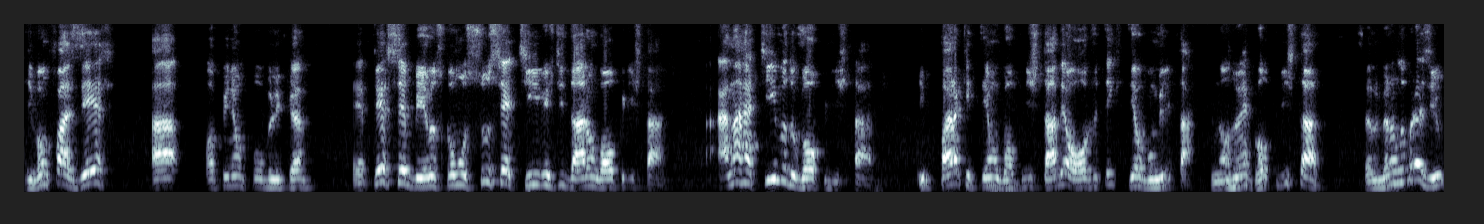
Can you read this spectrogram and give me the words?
que vão fazer a opinião pública é, percebê-los como suscetíveis de dar um golpe de Estado. A narrativa do golpe de Estado, e para que tenha um golpe de Estado, é óbvio tem que ter algum militar, senão não é golpe de Estado, pelo menos no Brasil.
